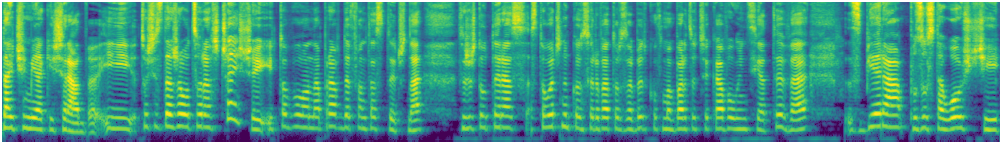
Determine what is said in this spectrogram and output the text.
Dajcie mi jakieś rady. I to się zdarzało coraz częściej i to było naprawdę fantastyczne. Zresztą teraz Stołeczny Konserwator Zabytków ma bardzo ciekawą inicjatywę. Zbiera pozostałości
